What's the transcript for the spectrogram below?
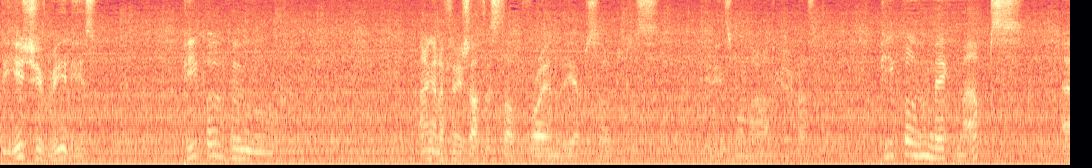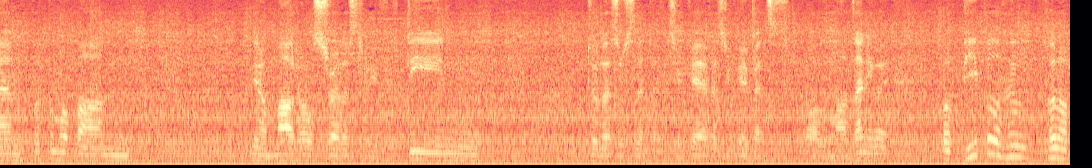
the issue really is people who I'm going to finish off this thought before I end the episode because one I want to get across. People who make maps and put them up on, you know, Mod Host or 2015, to a lesser extent FSUK, FSUK bets all the mods anyway, but people who put up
